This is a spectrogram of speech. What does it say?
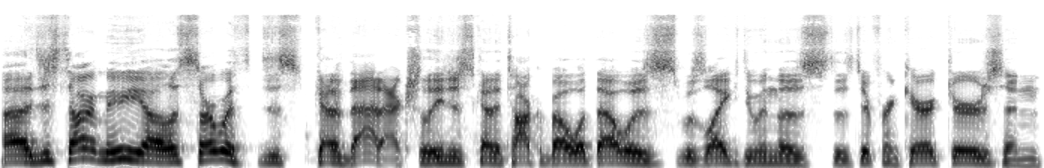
Uh, just start Maybe uh, let's start with just kind of that. Actually, just kind of talk about what that was was like doing those those different characters and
